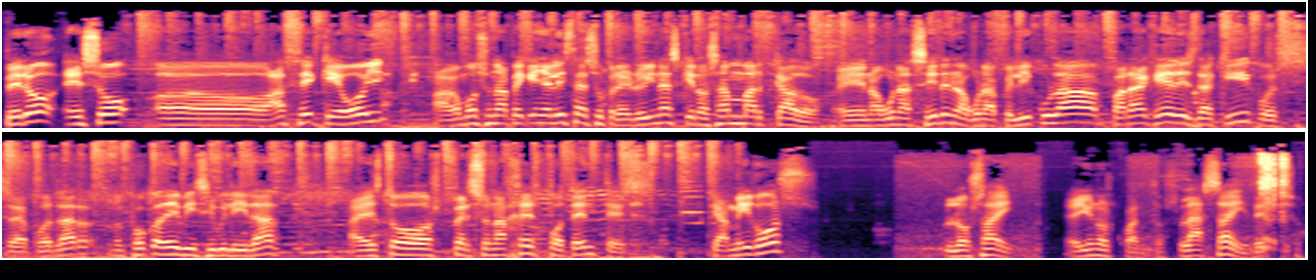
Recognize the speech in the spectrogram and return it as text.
Pero eso ah, hace que hoy hagamos una pequeña lista de superheroínas que nos han marcado en alguna serie, en alguna película, para que desde aquí pues eh, pues dar un poco de visibilidad a estos personajes potentes. Que amigos, los hay. Hay unos cuantos. Las hay, de hecho.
